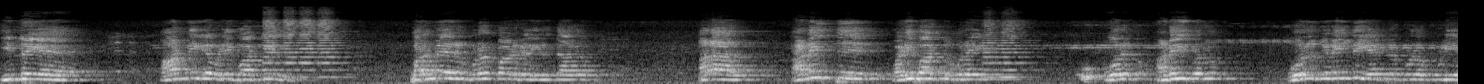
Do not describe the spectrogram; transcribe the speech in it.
இன்றைய ஆன்மீக வழிபாட்டில் பல்வேறு முரண்பாடுகள் இருந்தாலும் ஆனால் அனைத்து வழிபாட்டு முறை ஒரு அனைவரும் ஒருங்கிணைந்து ஏற்றுக்கொள்ளக்கூடிய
